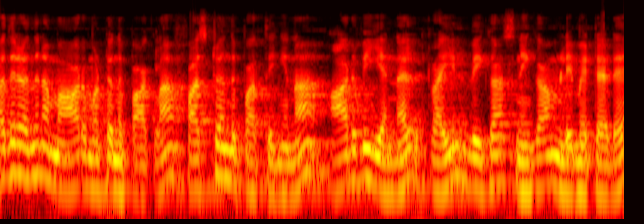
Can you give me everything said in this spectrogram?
அதில் வந்து நம்ம ஆறு மட்டும் வந்து பார்க்கலாம். ஃபர்ஸ்ட் வந்து பார்த்தீங்கன்னா RVNL rail Vikas Nigam limited.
